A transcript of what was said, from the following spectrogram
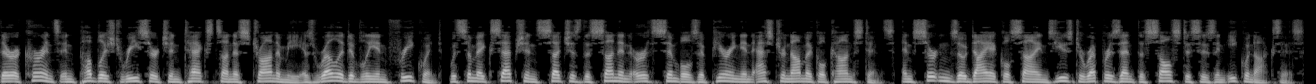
their occurrence in published research and texts on astronomy is relatively infrequent, with some exceptions such as the Sun and Earth symbols appearing in astronomical constants, and certain zodiacal signs used to represent the solstices and equinoxes.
